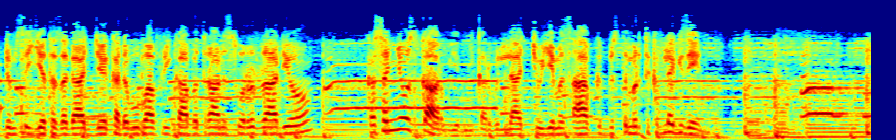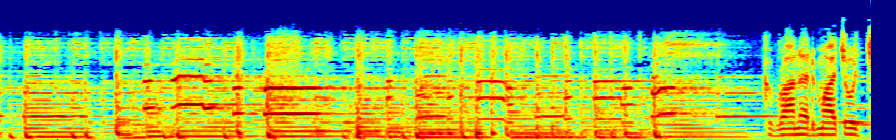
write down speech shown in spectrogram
ምስራች ድምፅ እየተዘጋጀ ከደቡብ አፍሪካ በትራንስወርር ራዲዮ ከሰኞ እስከ አርብ የሚቀርብላችሁ የመጽሐፍ ቅዱስ ትምህርት ክፍለ ጊዜ ነው። ክቡራን አድማጮቼ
